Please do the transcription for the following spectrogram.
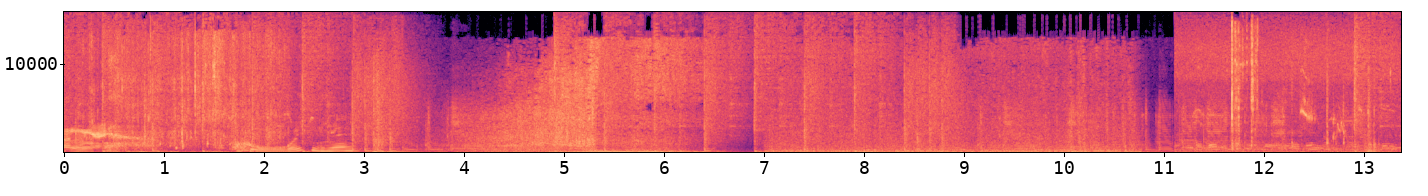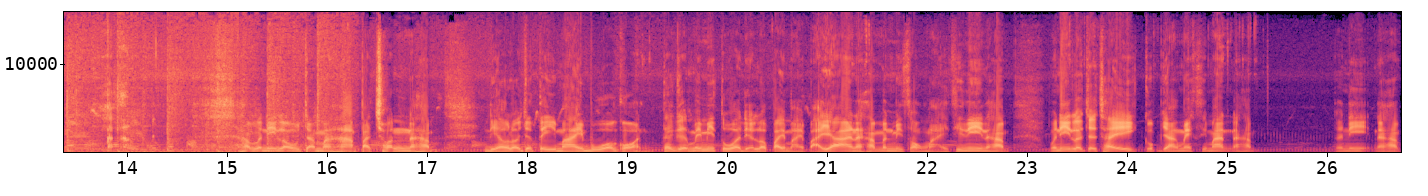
นั่นไง โอ้โหแม่งครับวันนี้เราจะมาหาปลาช่อนนะครับ เดี๋ยวเราจะตีหมายบัวก่อน ถ้าเกิดไม่มีตัวเดี๋ยวเราไปหมายป่าหญ้านะครับ มันมี 2 หมายที่นี่นะครับ วันนี้เราจะใช้กบยางแม็กซิมัสนะครับ ตัวนี้นะครับ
